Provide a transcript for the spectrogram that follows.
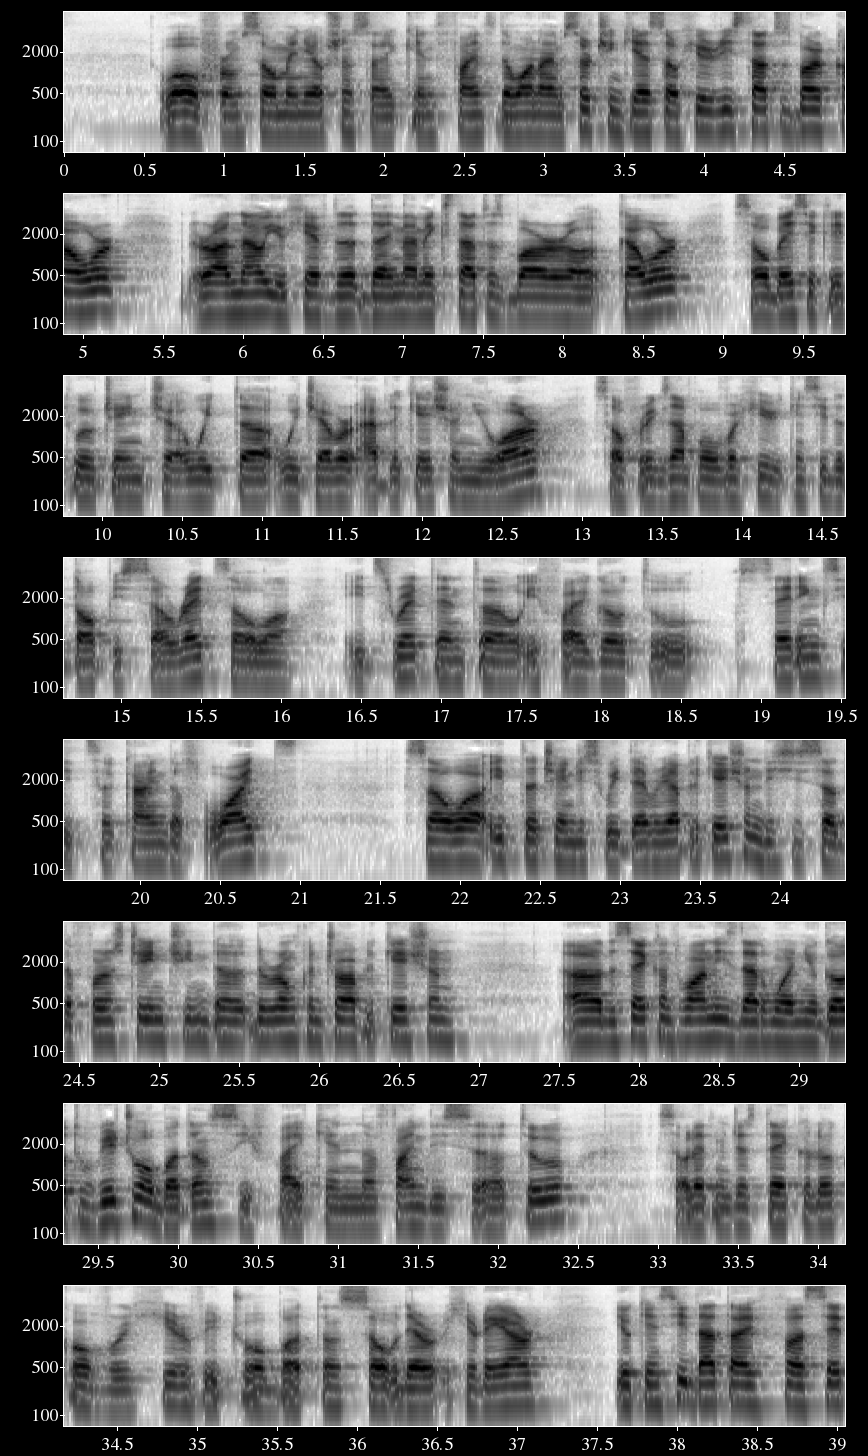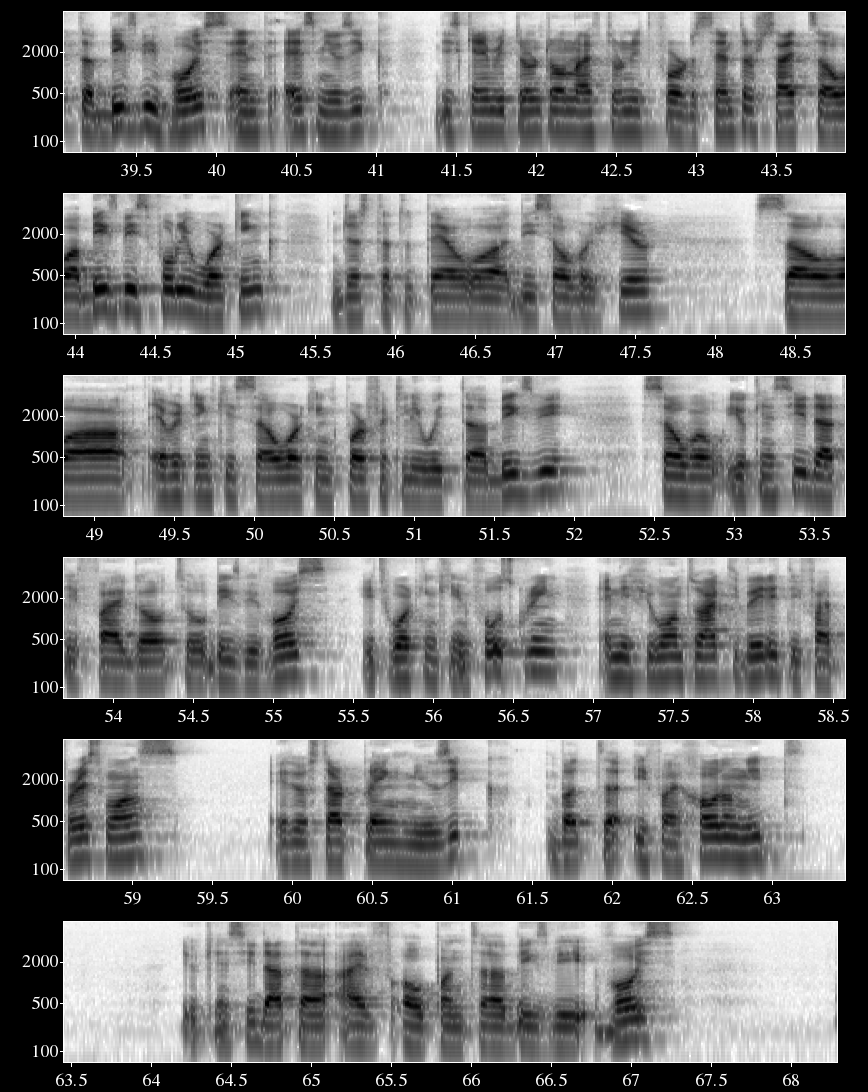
Whoa, from so many options I can't find the one I'm searching. Yes so here is status bar cover. Right now you have the dynamic status bar uh, cover so basically it will change uh, with uh, whichever application you are. So for example over here you can see the top is uh, red. So uh, it's red and uh, if I go to settings it's a kind of white. So it changes with every application. This is the first change in the, the ROM control application. The second one is that when you go to virtual buttons if I can find this too. So let me just take a look over here virtual buttons. So there here they are you can see that I've uh, set uh, Bixby voice and S music. This can be turned on. I've turned it for the center side. So uh, Bixby is fully working. Just to tell uh, this over here. So uh, everything is uh, working perfectly with Bixby. So you can see that if I go to Bixby voice it's working in full screen. And if you want to activate it if I press once it will start playing music. But if I hold on it you can see that I've opened Bixby voice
